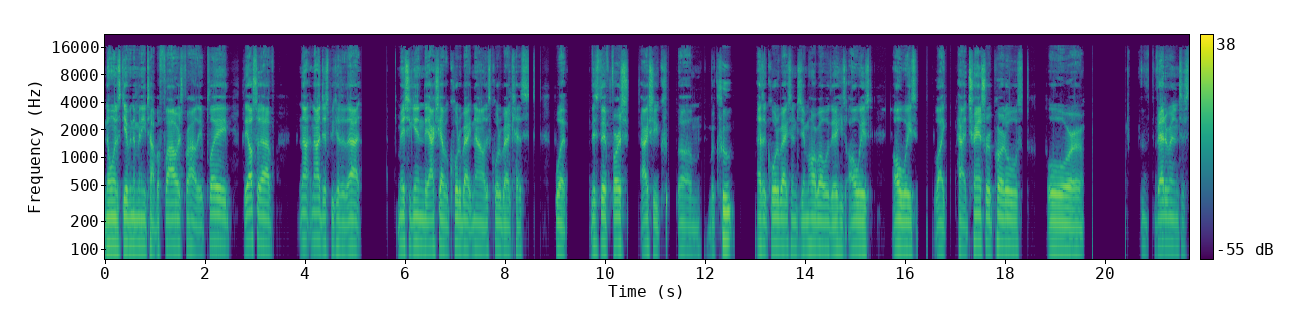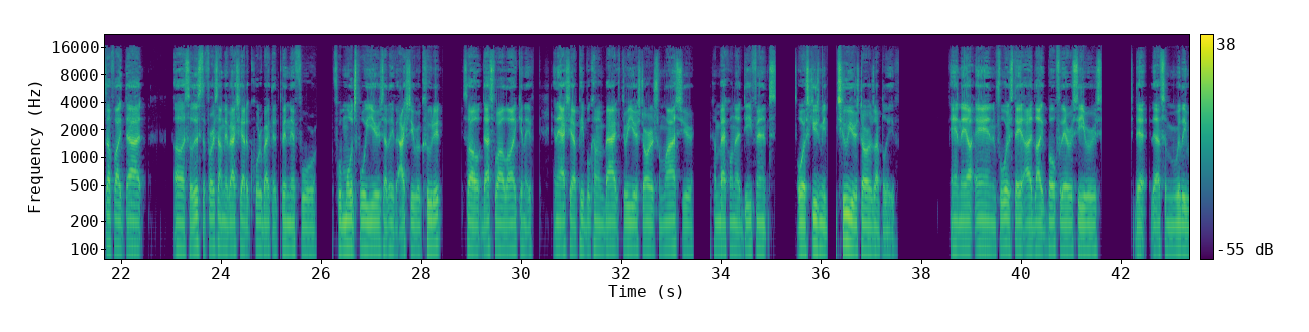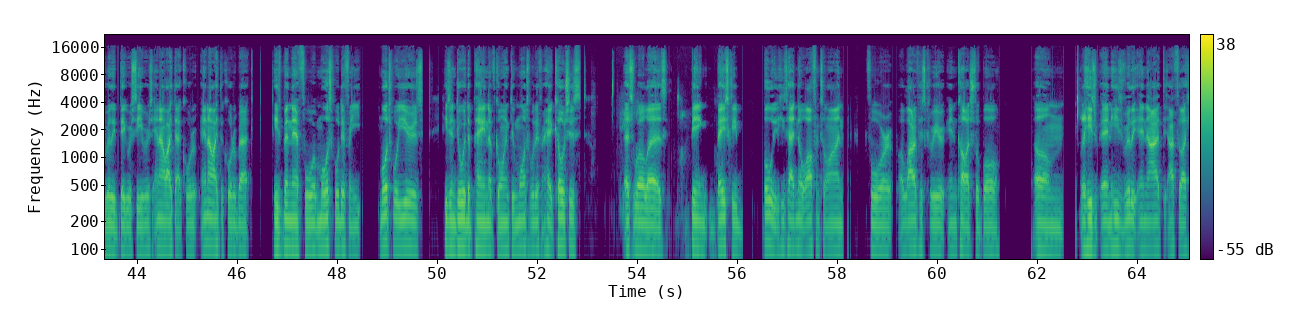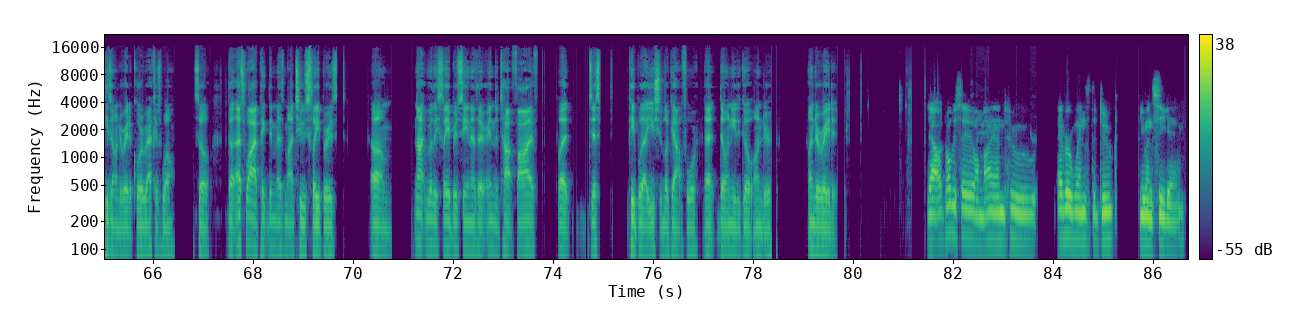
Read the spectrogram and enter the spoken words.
no one's giving them any type of flowers for how they played. They also have not not just because of that. Michigan, they actually have a quarterback now. This quarterback has what? This is their first actually um, recruit as a quarterback since Jim Harbaugh was there. He's always always like had transfer portals or veterans or stuff like that. Uh, so this is the first time they've actually had a quarterback that's been there for for multiple years that they've actually recruited. So that's what I like, and they and they actually have people coming back, three year starters from last year, come back on that defense, or excuse me, two year starters, I believe. and they and Florida State. I like both of their receivers. That they have some really really big receivers, and I like that quarter. And I like the quarterback. He's been there for multiple different multiple years. He's endured the pain of going through multiple different head coaches, as well as being basically bullied. He's had no offensive line for a lot of his career in college football. Um, he's and he's really and I I feel like he's an underrated quarterback as well. So the, that's why I picked him as my two sleepers. Um, not really sleepers, seeing as they're in the top five, but just people that you should look out for that don't need to go under underrated. Yeah, I would probably say on my end, whoever wins the Duke UNC game.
